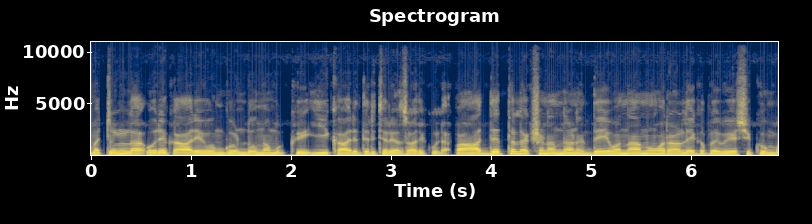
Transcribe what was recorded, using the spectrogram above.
മറ്റുള്ള ഒരു കാര്യവും കൊണ്ടും നമുക്ക് ഈ കാര്യം തിരിച്ചറിയാൻ സാധിക്കൂല. അപ്പൊ ആദ്യത്തെ ലക്ഷണം എന്താണ്? ദൈവനാമം ഒരാളിലേക്ക് പ്രവേശിക്കുമ്പോൾ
